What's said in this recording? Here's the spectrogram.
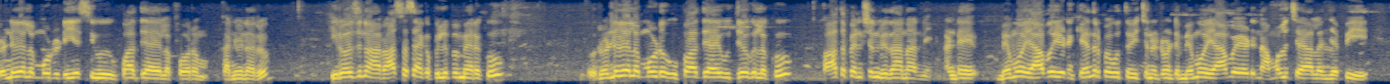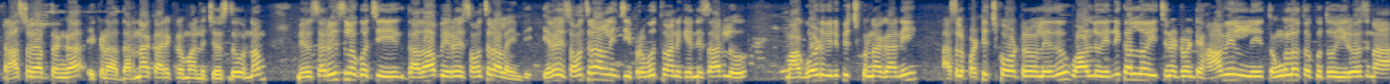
రెండు వేల మూడు డిఎస్సి ఉపాధ్యాయుల ఫోరం కన్వీనరు. ఈ రోజున రాష్ట్ర శాఖ పిలుపు మేరకు రెండు వేల మూడు ఉపాధ్యాయ ఉద్యోగులకు పాత పెన్షన్ విధానాన్ని అంటే మెమో యాభై ఏడు కేంద్ర ప్రభుత్వం ఇచ్చినటువంటి మెమో యాభై ఏడుని అమలు చేయాలని చెప్పి రాష్ట్ర వ్యాప్తంగా ఇక్కడ ధర్నా కార్యక్రమాన్ని చేస్తూ ఉన్నాం. మేము సర్వీస్లోకి వచ్చి దాదాపు ఇరవై సంవత్సరాలు అయింది ఇరవై సంవత్సరాల నుంచి ప్రభుత్వానికి ఎన్నిసార్లు మా గోడు వినిపించుకున్నా కానీ అసలు పట్టించుకోవటం లేదు. వాళ్ళు ఎన్నికల్లో ఇచ్చినటువంటి హామీలని తొంగలో తొక్కుతూ ఈ రోజున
